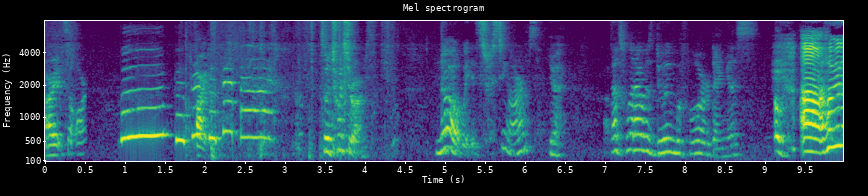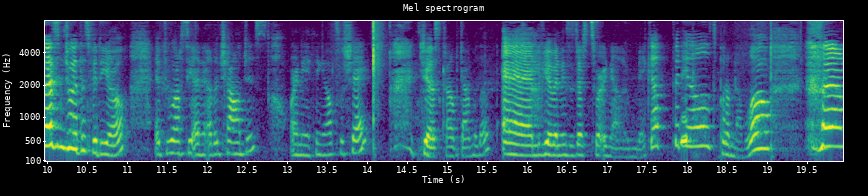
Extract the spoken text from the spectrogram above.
All right, so our. All right. So twist your arms. No, wait, it's twisting arms. Yeah. That's what I was doing before, Dingus. Oh. Uh, hope you guys enjoyed this video. If you want to see any other challenges or anything else with Shay, just comment down below. And if you have any suggestions for any other makeup videos, put them down below. Um,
